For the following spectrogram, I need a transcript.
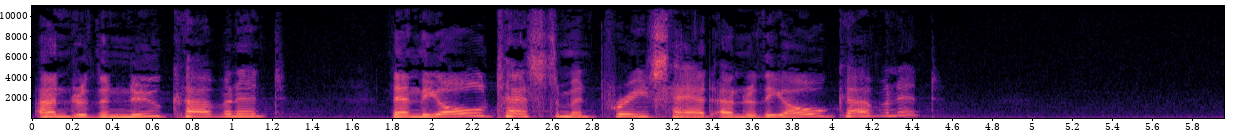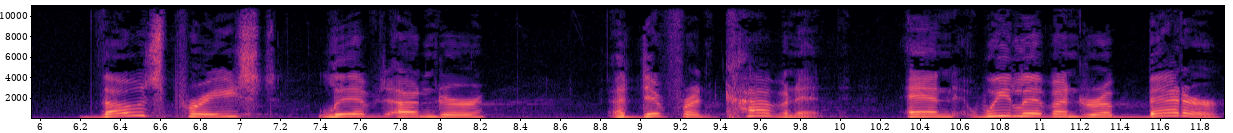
under the new covenant than the Old Testament priests had under the old covenant? Those priests lived under a different covenant, and we live under a better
